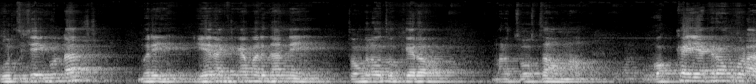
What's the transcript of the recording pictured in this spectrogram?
పూర్తి చేయకుండా మరి ఏ రకంగా మరి దాన్ని తొంగలో తొక్కారో మనం చూస్తూ ఉన్నాం. ఒక్క ఎకరం కూడా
